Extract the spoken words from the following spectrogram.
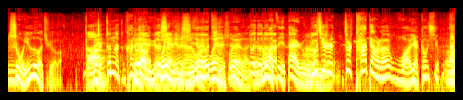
是我一乐趣了，啊。这真的看钓鱼的我也是视频是已经有我也体会了，对对对对。能把自己带入，嗯尤其是就是他钓上来，我也高兴。嗯。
